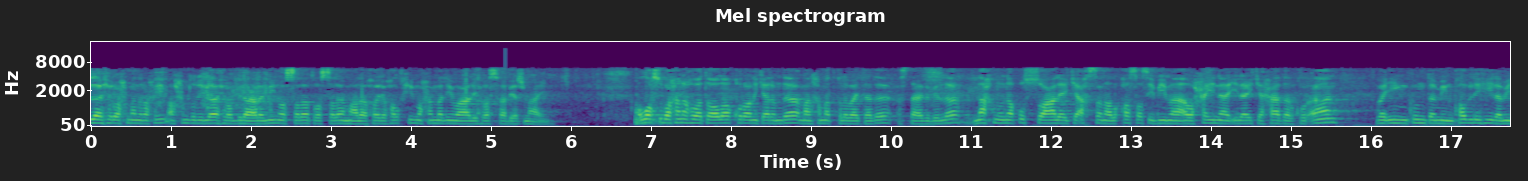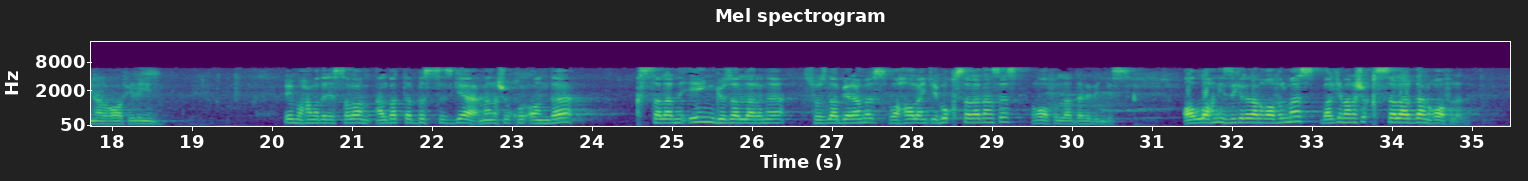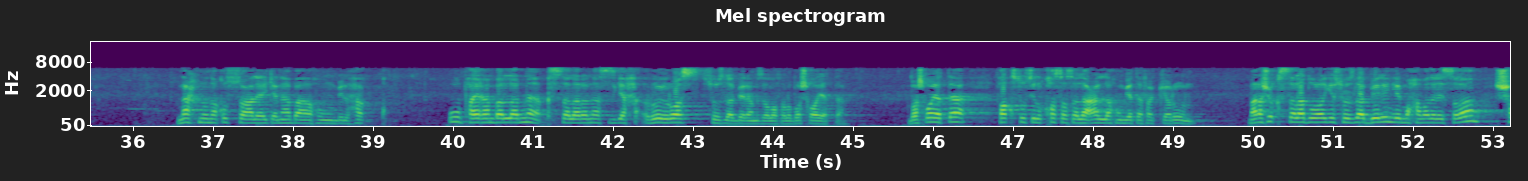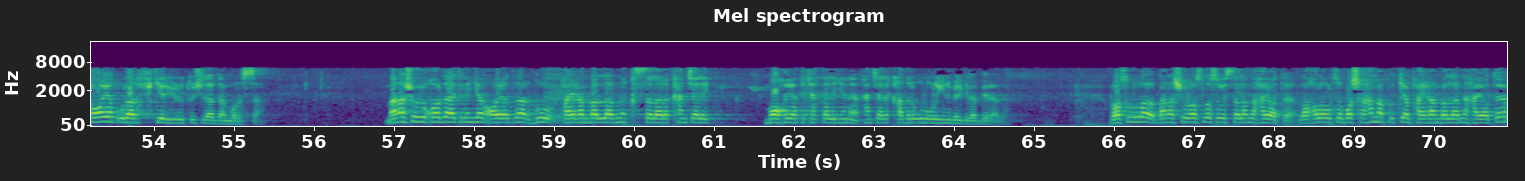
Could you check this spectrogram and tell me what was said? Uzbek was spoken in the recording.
Bismillahirrahmanirrahim. Alhamdulillahi rabbil alamin va salatu vassalamu ala xayri xalqi Muhammadin va alihi vashabihi ajmain. Alloh subhanahu va taolo Qur'oni Karimda marhamat qilib aytadi: "Astagfir nahnu naqussu alayka ahsanal qasasi bima awhayna ilayka hadal Qur'an va in kunta min qablihi laminal ghafilin. Ey Muhammad alayhisalom, albatta biz sizga mana shu Qur'onda qissalarning eng go'zallarini so'zlab beramiz vaholanki bu qissalardan siz g'ofillardan edingiz Allohning zikridan g'ofil emas balki mana shu qissalardan g'ofil edi Nahnu naqussu alayka nabahum bil haqq. U payg'ambarlarni qissalarini sizga ro'y-rost so'zlab beramiz Alloh taolo boshqa oyatda. Boshqa oyatda faqsusil qasasa la'allahum yatafakkarun. Mana shu qissalarni ularga so'zlab bering ey Muhammad alayhisalom, shoyat ular fikr yurituvchilardan bo'lsa. Mana shu yuqorida aytilgan oyatlar bu payg'ambarlarning qissalari qanchalik mohiyati kattaligini, qanchalik qadri ulug'ligini belgilab beradi. Rasululloh mana shu Rasululloh sollallohu alayhi vasallamning hayoti va qolaversa boshqa hamma o'tgan payg'ambarlarning hayoti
